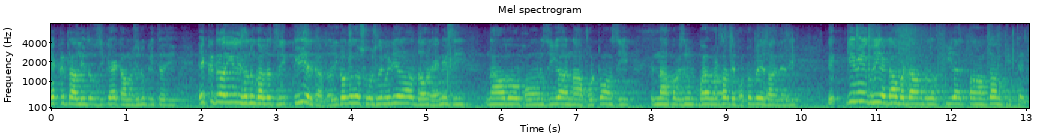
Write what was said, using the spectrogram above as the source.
ਇੱਕ ਟਰਾਲੀ ਤੋਂ ਤੁਸੀਂ ਕਿਹਾ ਕੰਮ ਸ਼ੁਰੂ ਕੀਤਾ ਜੀ ਇੱਕ ਟਰਾਲੀ ਲਈ ਸਾਨੂੰ ਗੱਲ ਤੁਸੀਂ ਕਲੀਅਰ ਕਰ ਦਿਓ ਜੀ ਕਿਉਂਕਿ ਉਦੋਂ ਸੋਸ਼ਲ ਮੀਡੀਆ ਦਾ ਦੌਰ ਹੈ ਨਹੀਂ ਸੀ ਨਾ ਉਦੋਂ ਫੋਨ ਸੀਗਾ ਨਾ ਫੋਟੋਆਂ ਸੀ ਤੇ ਨਾ ਆਪਾਂ ਕਿਸੇ ਨੂੰ WhatsApp ਤੇ ਫੋਟੋ ਭੇਜ ਸਕਦੇ ਸੀ। ਤੇ ਕਿਵੇਂ ਤੁਸੀਂ ਐਡਾ ਵੱਡਾ ਮਤਲਬ ਕੀ ਆ ਤਾਮ ਝਾਮ ਕੀਤਾ ਜੀ?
